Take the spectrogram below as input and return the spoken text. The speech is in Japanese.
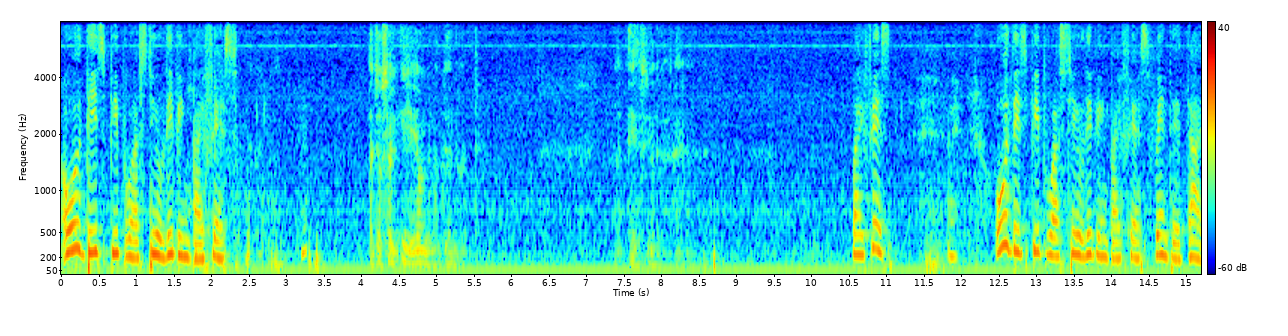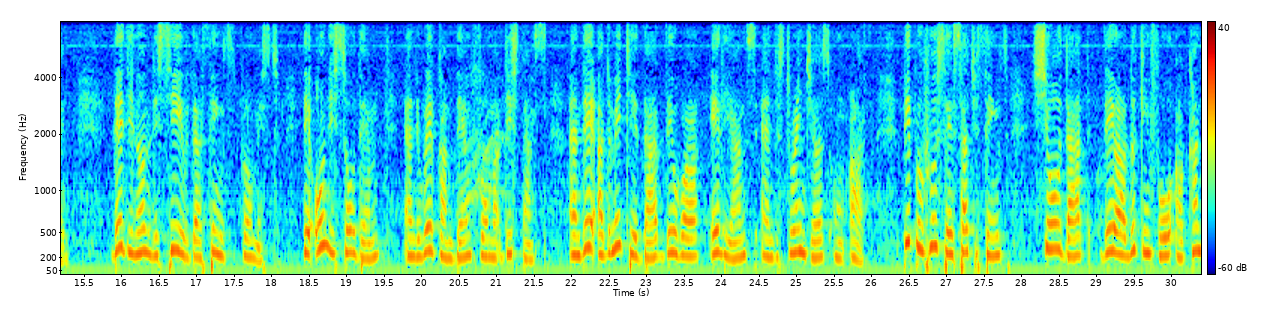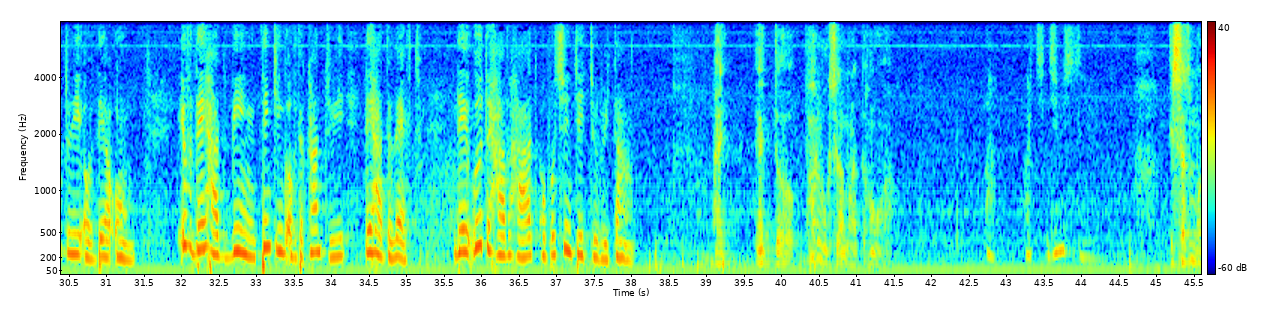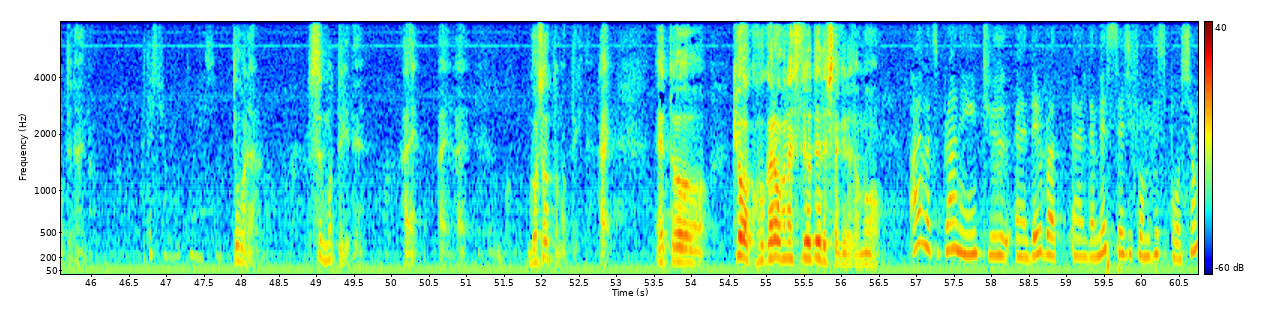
All these people are still living by faith. あじゃあ先いいよ読んでもらって読ん By faith, all these people are still living by faith when they died. They did not receive the things promised. They only saw them and welcomed them from a distance. And they admitted that they were aliens and strangers on earth. People who say such things show that they are looking for a country of their own. If they had been thinking of the country they had left, they would have had opportunity to return. えっとパール牧師がもらった本は？一冊も持ってないの？どこにあるの？すぐ持ってきて。はいはいはい。ごそっと持ってきて。はい。えっと今日はここからお話しする予定でしたけれども。I was planning to uh, deliver uh, the message from this portion,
